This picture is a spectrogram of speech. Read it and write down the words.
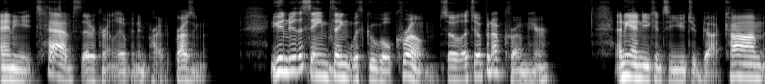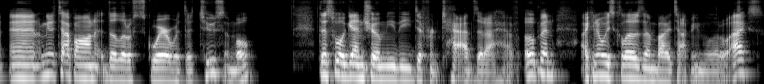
any tabs that are currently open in private browsing mode. You can do the same thing with Google Chrome. So let's open up Chrome here. And again, you can see youtube.com and I'm gonna tap on the little square with the two symbol. This will again show me the different tabs that I have open. I can always close them by tapping the little X.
